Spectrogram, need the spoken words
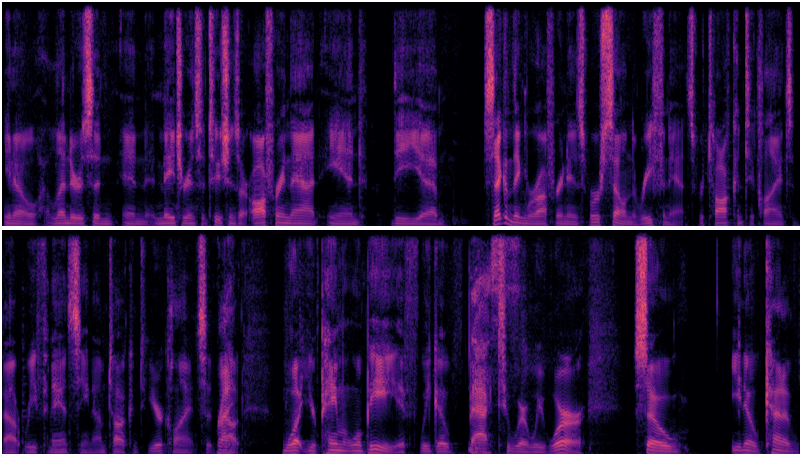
you know, lenders and, and major institutions are offering that. And the um, second thing we're offering is we're selling the refinance. We're talking to clients about refinancing. I'm talking to your clients about what your payment will be if we go back to where we were. So, you know, kind of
